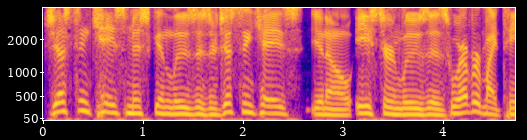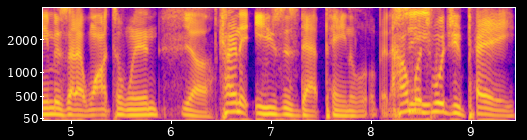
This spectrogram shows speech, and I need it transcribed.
just in case Michigan loses or just in case, you know, Eastern loses, whoever my team is that I want to win Yeah. kind of eases that pain a little bit. How See- much would you pay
